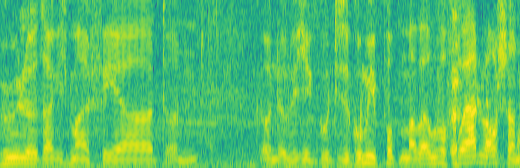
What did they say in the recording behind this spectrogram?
Höhle, sag ich mal, fährt und, und irgendwelche, gut, diese Gummipuppen, aber irgendwo vorher hatten wir auch schon.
